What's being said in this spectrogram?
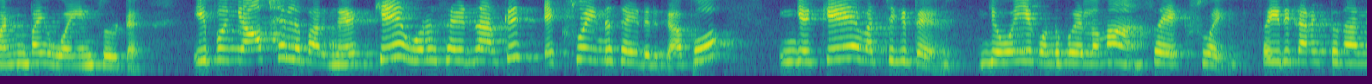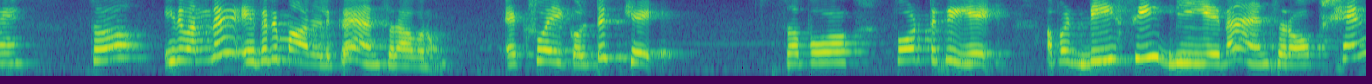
ஒன் பை ஒய்ன்னு சொல்லிட்டு. இப்போ இங்கே ஆப்ஷனில் பாருங்கள் கே ஒரு சைடு தான் இருக்குது எக்ஸ் ஒய் இந்த சைடு இருக்குது அப்போது இங்கே கே வச்சுக்கிட்டு இங்கே ஒய்யை கொண்டு போயிடலாமா? ஸோ எக்ஸ் ஒய் ஸோ இது கரெக்டு தானே? ஸோ இது வந்து எதிர்மாறலுக்கு ஆன்சராக வரும். X y equal to k so அப்போது ஃபோர்த்துக்கு ஏ அப்போ டிசிபிஏ தான் ஆன்சர் ஆப்ஷன்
